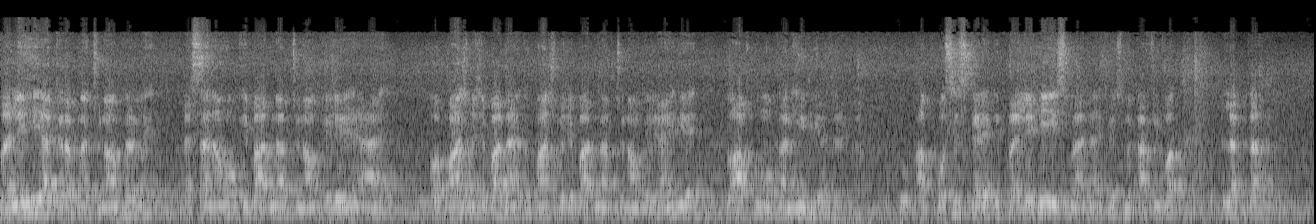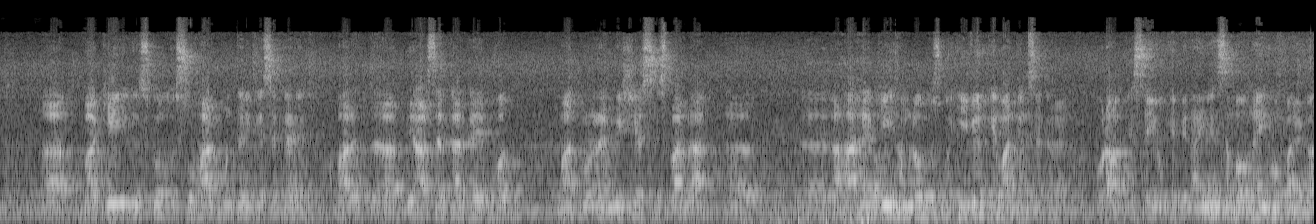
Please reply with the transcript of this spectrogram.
पहले ही आकर अपना चुनाव कर लें। ऐसा ना हो कि बाद में आप चुनाव के लिए आए और पाँच बजे बाद आए तो पाँच बजे बाद में आप चुनाव के लिए आएँगे तो आपको मौका नहीं दिया जाएगा। तो आप कोशिश करें कि पहले ही इसमें आ जाएँ कि इसमें काफ़ी वक्त लगता है। आ, बाकी इसको सौहार्दपूर्ण तरीके से करें। भारत बिहार सरकार का ये बहुत महत्वपूर्ण एम्बिशियस इस बार रहा है कि हम लोग उसको ईवीएम के माध्यम से करें और आपके सहयोग के बिना ये संभव नहीं हो पाएगा।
